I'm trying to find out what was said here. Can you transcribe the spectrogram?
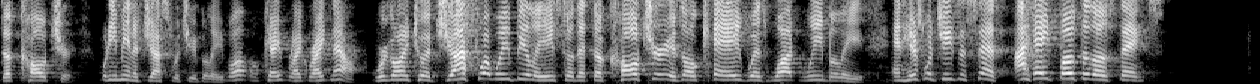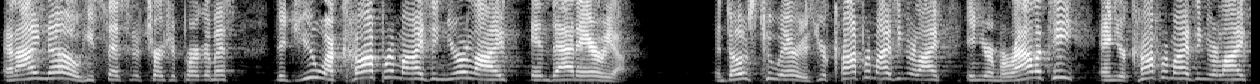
the culture. What do you mean adjust what you believe? Well, okay, like right now. We're going to adjust what we believe so that the culture is okay with what we believe. And here's what Jesus says. I hate both of those things. And I know, he says to the church at Pergamos, that you are compromising your life in that area. In those two areas. You're compromising your life in your morality and you're compromising your life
